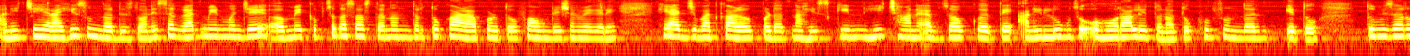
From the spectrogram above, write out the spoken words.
आणि चेहराही सुंदर दिसतो. आणि सगळ्यात मेन म्हणजे मेकअपचं कसं असतं नंतर तो काळा पडतो फाउंडेशन वगैरे. हे अजिबात काळं पडत नाही. स्किन ही छान ॲब्झॉर्ब करते आणि लुक जो ओव्हरऑल येतो ना तो खूप सुंदर येतो. तुम्ही जर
